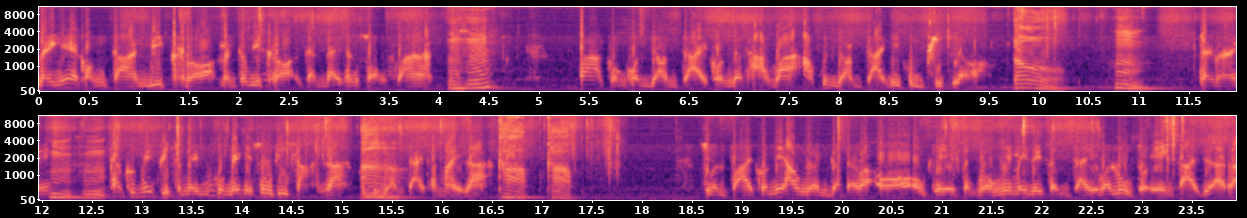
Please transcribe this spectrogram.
ในแง่ของการวิเคราะห์ มันก็วิเคราะห์กันได้ทั้งสองฝากอือฮึฝากของคนยอมจ่ายคนก็ถามว่า เอาคุณยอมจ่ายนี่คุณผิดเหรอ โอ้อืมใช่ ไหมอืมอืมถ้าคุณไม่ผิดทำไมคุณไม่ไปสู้ที่ศาลล่ะ คุณจะอ่ายยอมจ่ายทำไมล่ะ ครับครับ ส่วนฝ่ายคนที่เอาเงินก็แปลว่าอ๋อโอเคตกลงนี่ไม่ได้สนใจว่าลูกตัวเองตายด้วยอะไร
